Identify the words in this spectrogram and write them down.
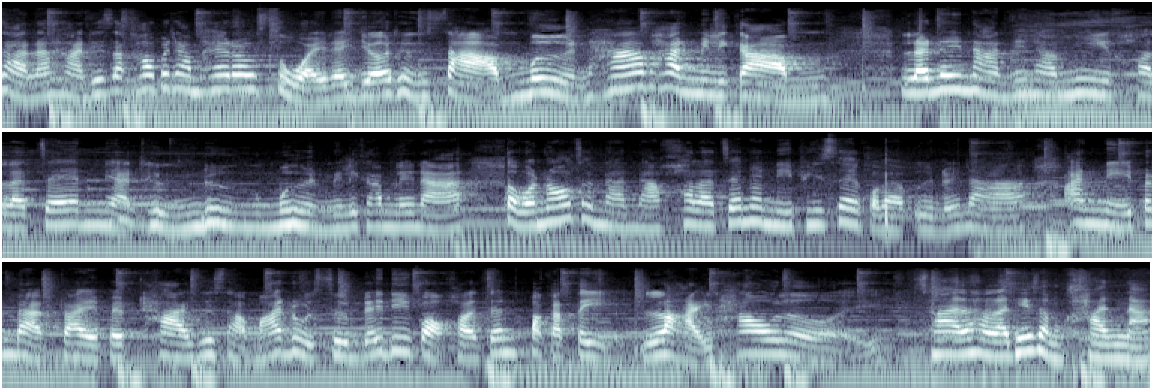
สารอาหารที่จะเข้าไปทำให้เราสวยเนี่ยเยอะถึง 35,000 มิลลิกรัมและในนั้นเนี่ยนะมีคอลลาเจนเนี่ยถึง 10,000 มิลลิกรัมเลยนะ แต่ว่านอกจากนั้นนะคอลลาเจนอันนี้พิเศษกว่าแบบอื่นด้วยนะ อันนี้เป็นแบบไตรเปปไทด์คือสามารถดูดซึมได้ดีกว่าคอลลาเจนปกติหลายเท่าเลย ใช่แล้วค่ะและที่สำคัญนะ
